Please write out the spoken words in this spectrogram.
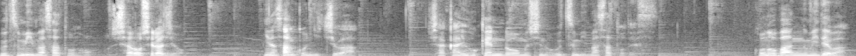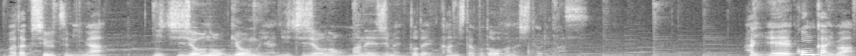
内海正人のシャロシラジオ。皆さんこんにちは。社会保険労務士の内海正人です。この番組では私内海が日常の業務や日常のマネジメントで感じたことをお話しております。はい、えー、今回は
